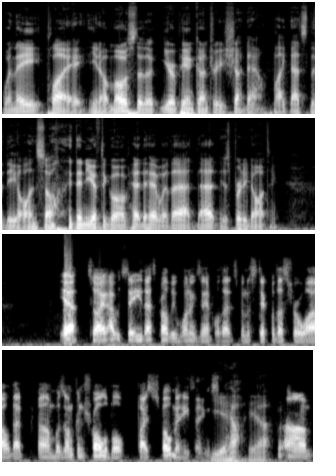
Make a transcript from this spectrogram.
when they play, you know, most of the European countries shut down. Like that's the deal. And so then you have to go up head to head with that. That is pretty daunting. Yeah, so I, I would say that's probably one example that's going to stick with us for a while. That um, was uncontrollable by so many things. Yeah, yeah. Um,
